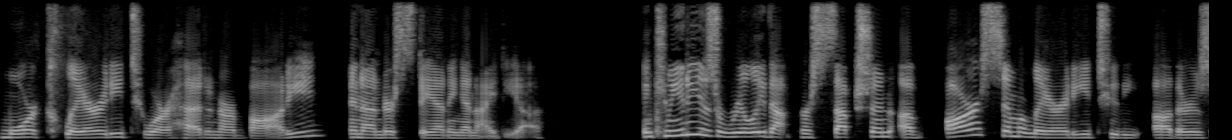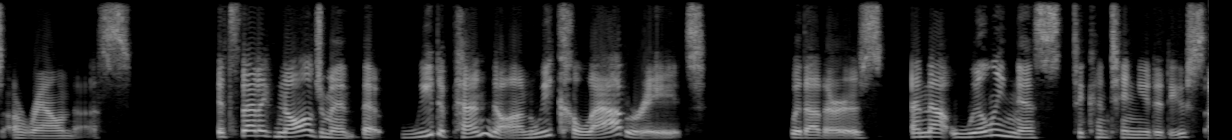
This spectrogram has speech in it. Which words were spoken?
more clarity to our head and our body in understanding an idea. And community is really that perception of our similarity to the others around us it's that acknowledgement that we depend on, we collaborate with others, and that willingness to continue to do so.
